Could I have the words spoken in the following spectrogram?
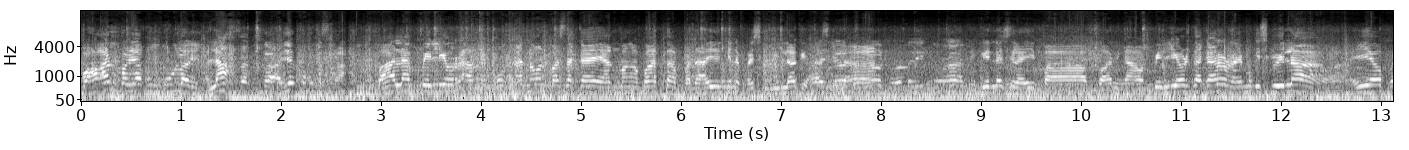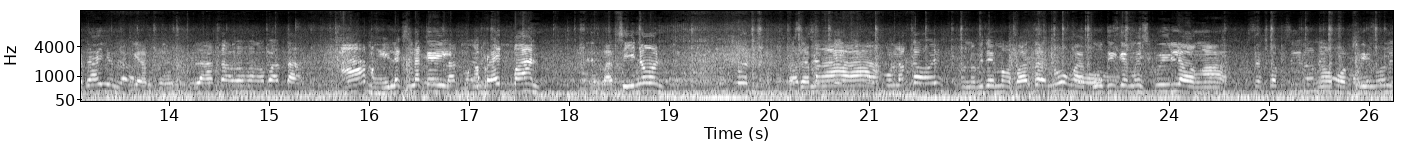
Baan ba akong gulay? Ala. Sa kaya ko kasi. Balang failure ang kung anon. Basta kaya ang mga bata, padayon nga na pa eskwela. Kita Ayun, sila. ayun, gulay ko ah. Hindi na sila ipakuan nga. Failure ta karon ay mag eskwela. Ayaw, padayon lang. Wala ka ang mga bata. Ah, manghilag sila kay mga bright pan. Babsinon. Basta mga- Mula ka, oy. Ano ba tayo mga bata, no? Nga, Oo. pogi kayo mga eskwela, nga. Sa pagsino No, ni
